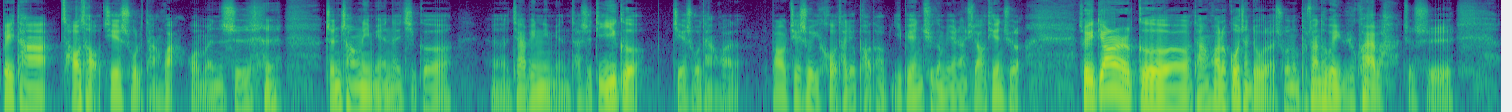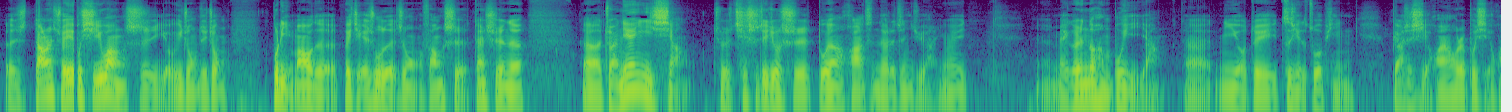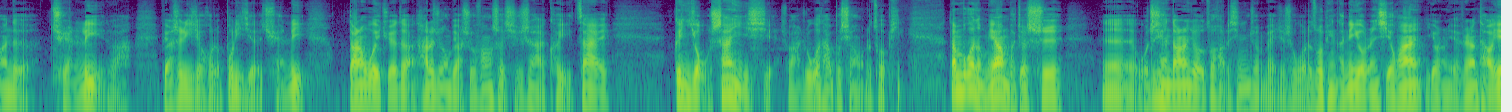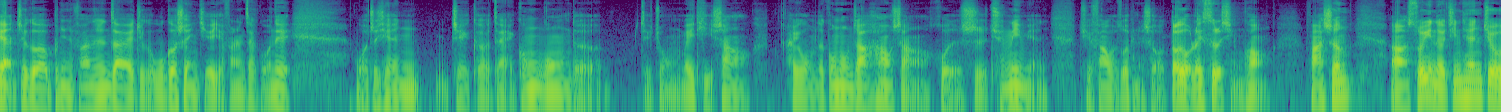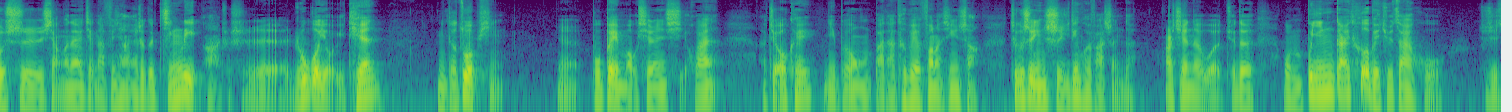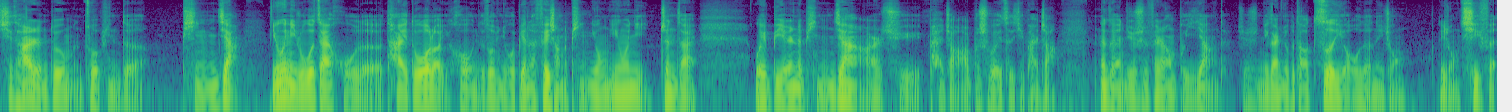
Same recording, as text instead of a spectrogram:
被他草草结束了谈话。我们是 整场里面那几个呃嘉宾里面，他是第一个结束谈话的。包括结束以后，他就跑到一边去跟别人去聊天去了。所以第二个谈话的过程对我来说呢，不算特别愉快吧，就是。呃，当然，谁也不希望是有一种这种不礼貌的被结束的这种方式。但是呢，呃，转念一想，就是其实这就是多样化存在的证据啊。因为，嗯，每个人都很不一样。呃，你有对自己的作品表示喜欢或者不喜欢的权利，对吧？表示理解或者不理解的权利。当然，我也觉得他的这种表述方式其实还可以再更友善一些，是吧？如果他不喜欢我的作品，但不管怎么样吧，就是。呃，我之前当然就做好了心理准备，就是我的作品肯定有人喜欢，有人也非常讨厌。这个不仅发生在这个吴哥摄影节，也发生在国内。我之前这个在公共的这种媒体上，还有我们的公众账号上，或者是群里面去发我作品的时候，都有类似的情况发生啊。所以呢，今天就是想跟大家简单分享一下这个经历啊，就是如果有一天你的作品，呃，不被某些人喜欢。就 OK，你不用把它特别放在心上，这个事情是一定会发生的。而且呢，我觉得我们不应该特别去在乎，就是其他人对我们作品的评价，因为你如果在乎的太多了，以后你的作品就会变得非常的平庸，因为你正在为别人的评价而去拍照，而不是为自己拍照，那感觉是非常不一样的，就是你感觉不到自由的那种那种气氛。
